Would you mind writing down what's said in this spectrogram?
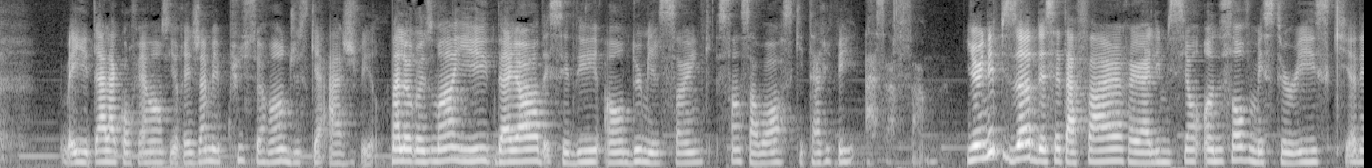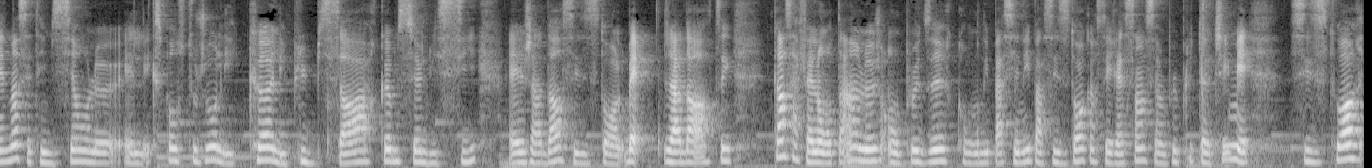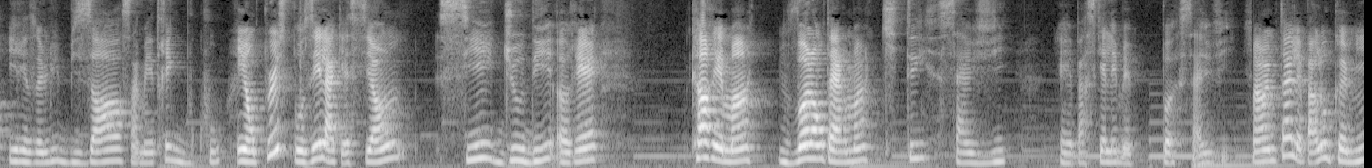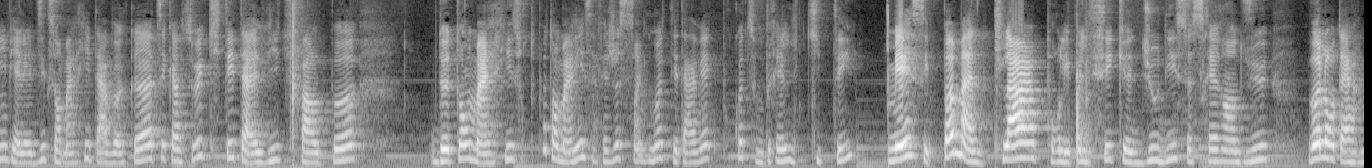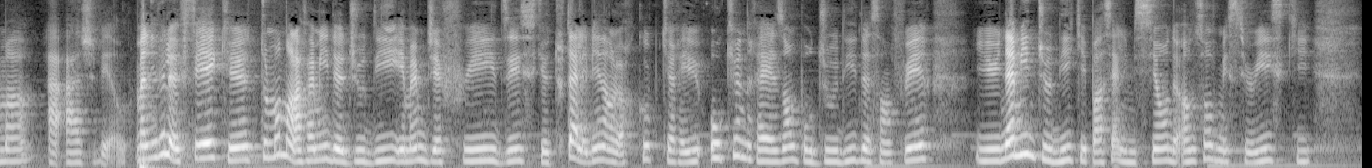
ben, il était à la conférence, il n'aurait jamais pu se rendre jusqu'à Asheville. Malheureusement, il est d'ailleurs décédé en 2005 sans savoir ce qui est arrivé à sa femme. Il y a un épisode de cette affaire euh, à l'émission Unsolved Mysteries qui, honnêtement, cette émission-là, elle expose toujours les cas les plus bizarres comme celui-ci. Euh, j'adore ces histoires. Ben, j'adore, tu sais ça fait longtemps, là, on peut dire qu'on est passionné par ces histoires. Quand c'est récent, c'est un peu plus touché, mais ces histoires irrésolues, bizarres, ça m'intrigue beaucoup. Et on peut se poser la question si Judy aurait carrément, volontairement quitté sa vie euh, parce qu'elle aimait pas sa vie. En même temps, elle a parlé au commis, puis elle a dit que son mari est avocat. Tu sais, quand tu veux quitter ta vie, tu parles pas de ton mari, surtout pas ton mari, ça fait juste cinq mois que t'es avec, pourquoi tu voudrais le quitter? Mais c'est pas mal clair pour les policiers que Judy se serait rendue volontairement à Asheville. Malgré le fait que tout le monde dans la famille de Judy et même Jeffrey disent que tout allait bien dans leur couple, qu'il n'y aurait eu aucune raison pour Judy de s'enfuir, il y a une amie de Judy qui est passée à l'émission de Unsolved Mysteries qui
